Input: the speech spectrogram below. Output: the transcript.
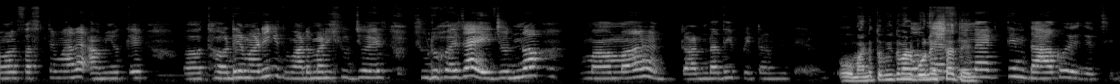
আমার ফার্স্টে মারে আমি ওকে থার্ডে মারি মারামারি শুরু হয়ে শুরু হয়ে যায় এই জন্য মামা ডান্ডা দিয়ে পেটানো দেয় ও মানে তুমি তোমার বোনের সাথে? একদিন দাগ হয়ে গেছিল।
